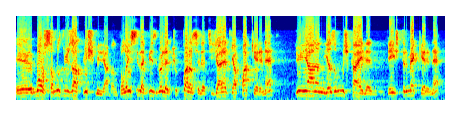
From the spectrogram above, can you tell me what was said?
E, borsamız 160 milyar dolar. Dolayısıyla biz böyle Türk parasıyla ticaret yapmak yerine dünyanın yazılmış kaidelerini değiştirmek yerine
